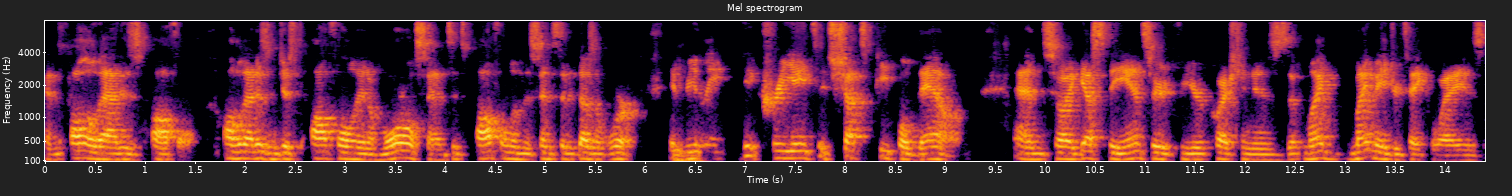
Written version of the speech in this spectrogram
And all of that is awful. All of that isn't just awful in a moral sense, it's awful in the sense that it doesn't work. It mm-hmm. really it creates, it shuts people down and so I guess the answer for your question is that my, my major takeaway is,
